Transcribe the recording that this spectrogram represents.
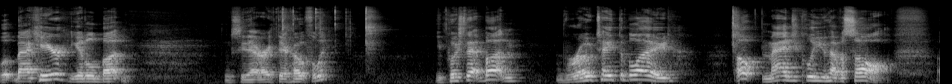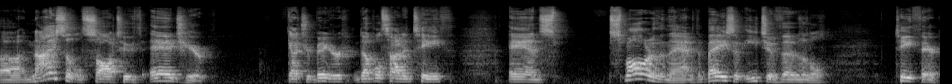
Look back here, you get a little button. You can see that right there, hopefully. You push that button, rotate the blade. Oh, magically you have a saw. Uh, nice little sawtooth edge here. Got your bigger double-sided teeth, and smaller than that, at the base of each of those little teeth there,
